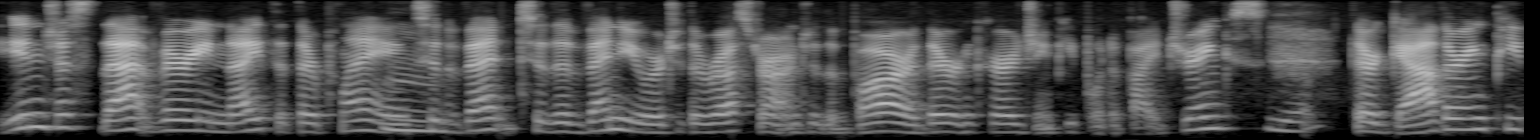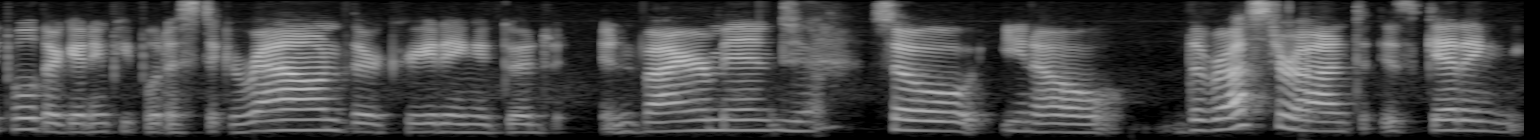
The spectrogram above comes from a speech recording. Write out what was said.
in just that very night that they're playing to Mm. the vent to the venue or to the restaurant or to the bar they're encouraging people to buy drinks. Yeah they're gathering people they're getting people to stick around they're creating a good environment. Yeah so you know the restaurant is getting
